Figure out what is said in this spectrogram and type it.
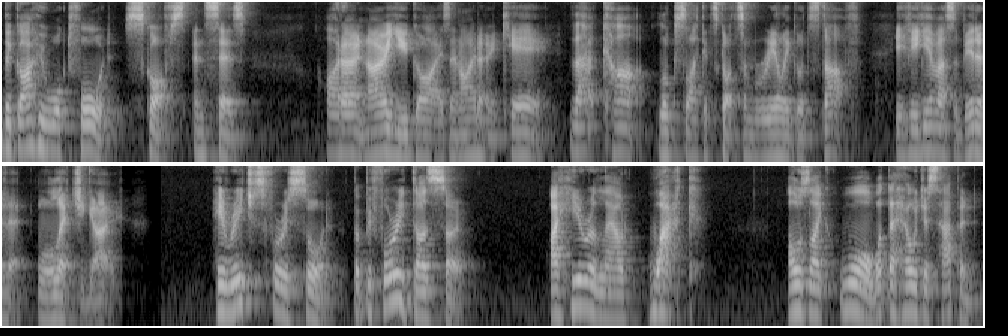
The guy who walked forward scoffs and says, I don't know you guys and I don't care. That cart looks like it's got some really good stuff. If you give us a bit of it, we'll let you go. He reaches for his sword, but before he does so, I hear a loud whack I was like, whoa, what the hell just happened?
